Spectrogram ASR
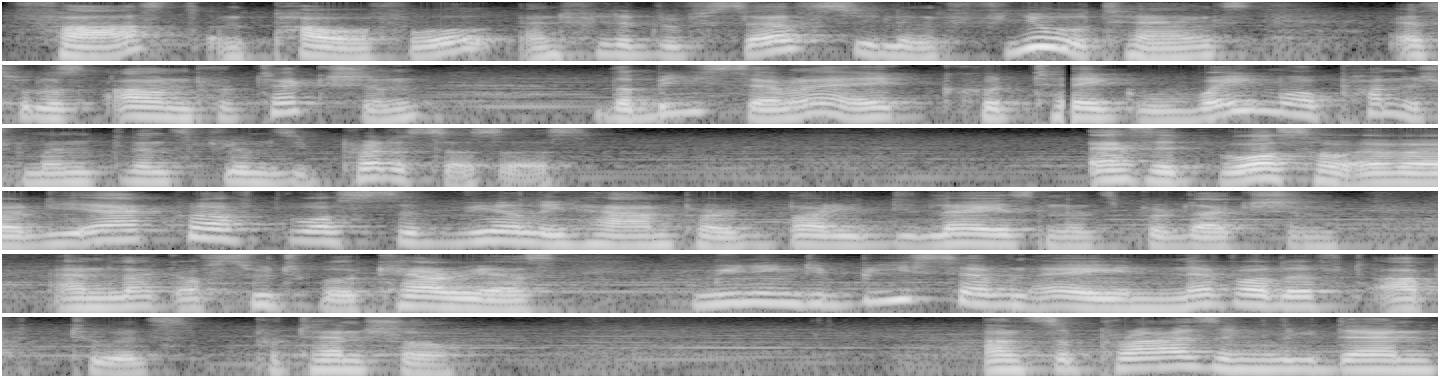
Fast and powerful and fitted with self-sealing fuel tanks as well as armor protection, the B-7A could take way more punishment than its flimsy predecessors. As it was, however, the aircraft was severely hampered by the delays in its production and lack of suitable carriers, meaning the B-7A never lived up to its potential. Unsurprisingly then,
